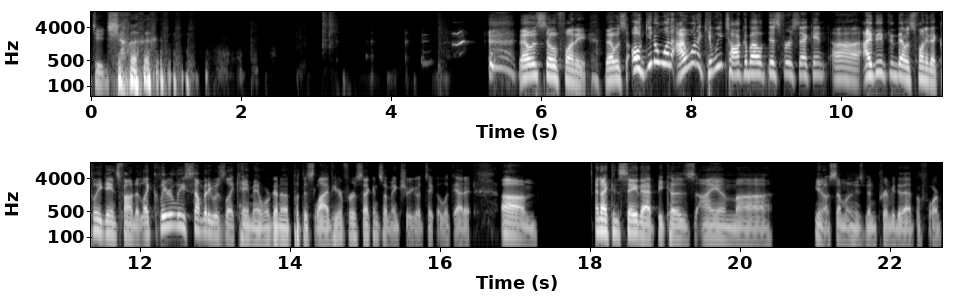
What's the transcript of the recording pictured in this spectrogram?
dude That was so funny. That was oh, you know what? I want to. Can we talk about this for a second? Uh, I did think that was funny that Clee Gaines found it. Like clearly somebody was like, "Hey man, we're gonna put this live here for a second, so make sure you go take a look at it." Um, and I can say that because I am, uh, you know, someone who's been privy to that before.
